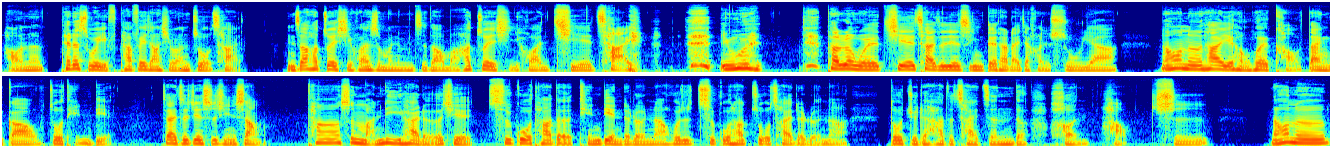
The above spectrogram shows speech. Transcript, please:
好呢，Taylor Swift 他非常喜欢做菜，你知道他最喜欢什么？你们知道吗？他最喜欢切菜，因为他认为切菜这件事情对他来讲很舒压。然后呢，他也很会烤蛋糕、做甜点。在这件事情上，他是蛮厉害的，而且吃过他的甜点的人啊，或者吃过他做菜的人啊，都觉得他的菜真的很好吃。然后呢，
